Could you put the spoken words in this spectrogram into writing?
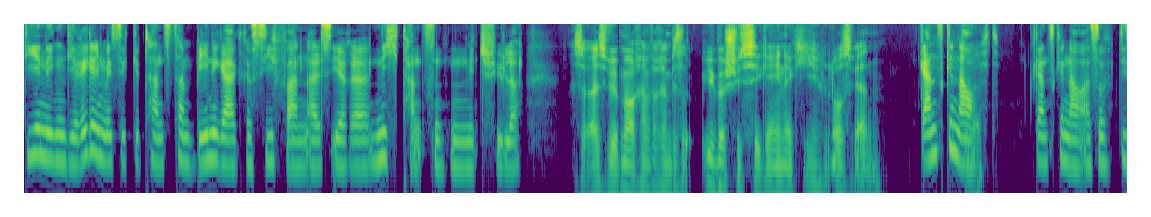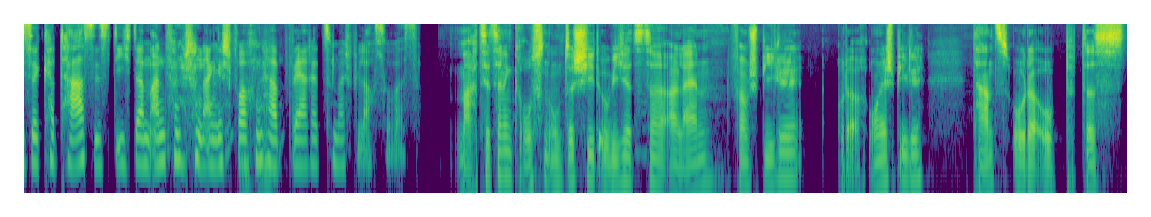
diejenigen, die regelmäßig getanzt haben, weniger aggressiv waren als ihre nicht tanzenden Mitschüler. Also als würde man auch einfach ein bisschen überschüssige Energie loswerden. Ganz genau. Vielleicht. Ganz genau. Also diese Katharsis, die ich da am Anfang schon angesprochen mhm. habe, wäre zum Beispiel auch sowas. Macht es jetzt einen großen Unterschied, ob ich jetzt da allein vorm Spiegel oder auch ohne Spiegel Tanz oder ob das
